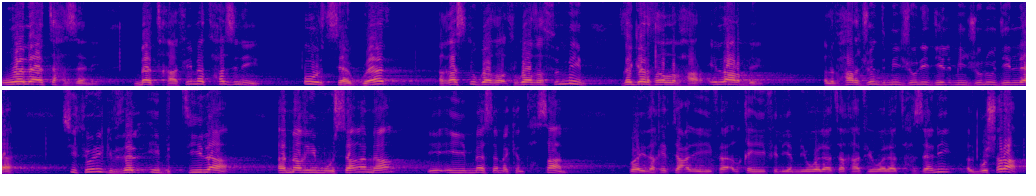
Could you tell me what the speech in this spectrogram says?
ولا تحزني. ما تخافي ما تحزني. اور تساقواد غاس تقاض ثميم ذكرت البحر. إلا ربي. البحر جند من جنود من جنود الله. سي ثوريك بذا الإبتلاء. أما غي موسى أما إما سما كنت حصان. وإذا خفت عليه فألقيه في اليم. ولا تخافي ولا تحزني. البشرى.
